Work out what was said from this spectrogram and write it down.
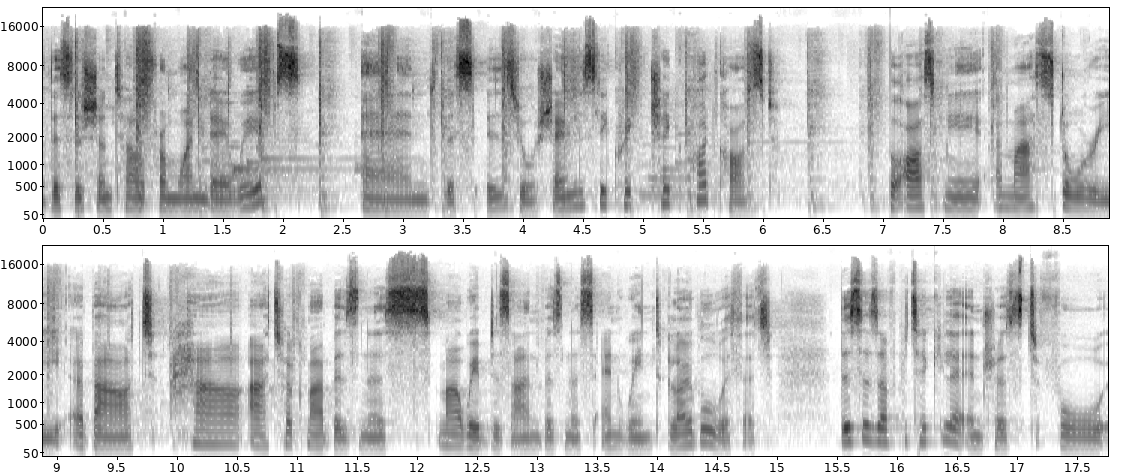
this is Chantel from One Day Webs, and this is your Shamelessly Quick Check podcast. People ask me uh, my story about how I took my business, my web design business, and went global with it. This is of particular interest for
